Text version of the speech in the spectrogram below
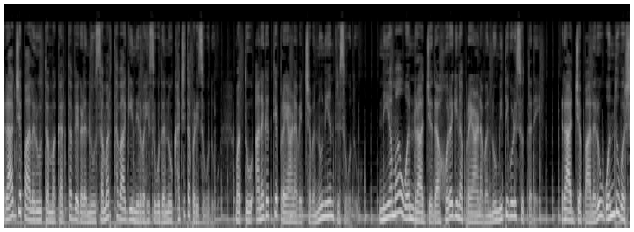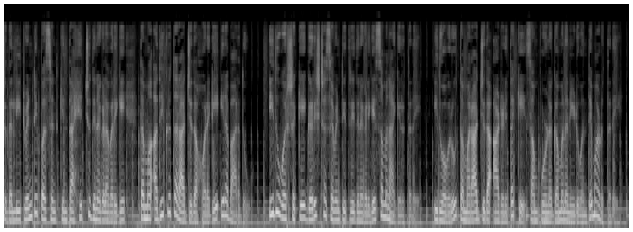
ರಾಜ್ಯಪಾಲರು ತಮ್ಮ ಕರ್ತವ್ಯಗಳನ್ನು ಸಮರ್ಥವಾಗಿ ನಿರ್ವಹಿಸುವುದನ್ನು ಖಚಿತಪಡಿಸುವುದು ಮತ್ತು ಅನಗತ್ಯ ಪ್ರಯಾಣ ವೆಚ್ಚವನ್ನು ನಿಯಂತ್ರಿಸುವುದು. ನಿಯಮ ಒನ್ ರಾಜ್ಯದ ಹೊರಗಿನ ಪ್ರಯಾಣವನ್ನು ಮಿತಿಗೊಳಿಸುತ್ತದೆ. ರಾಜ್ಯಪಾಲರು ಒಂದು ವರ್ಷದಲ್ಲಿ ಟ್ವೆಂಟಿ ಪರ್ಸೆಂಟ್ಗಿಂತ ಹೆಚ್ಚು ದಿನಗಳವರೆಗೆ ತಮ್ಮ ಅಧಿಕೃತ ರಾಜ್ಯದ ಹೊರಗೆ ಇರಬಾರದು. ಇದು ವರ್ಷಕ್ಕೆ ಗರಿಷ್ಠ ಸೆವೆಂಟಿ ತ್ರೀ ದಿನಗಳಿಗೆ ಸಮನಾಗಿರುತ್ತದೆ. ಇದು ಅವರು ತಮ್ಮ ರಾಜ್ಯದ ಆಡಳಿತಕ್ಕೆ ಸಂಪೂರ್ಣ ಗಮನ ನೀಡುವಂತೆ ಮಾಡುತ್ತದೆ.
